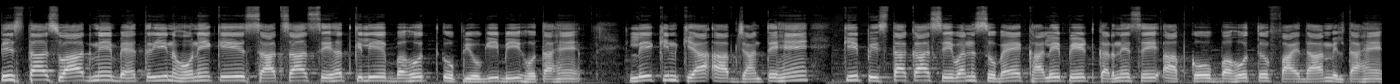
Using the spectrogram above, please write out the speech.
पिस्ता स्वाद में बेहतरीन होने के साथ साथ सेहत के लिए बहुत उपयोगी भी होता है। लेकिन क्या आप जानते हैं कि पिस्ता का सेवन सुबह खाली पेट करने से आपको बहुत फ़ायदा मिलता है?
